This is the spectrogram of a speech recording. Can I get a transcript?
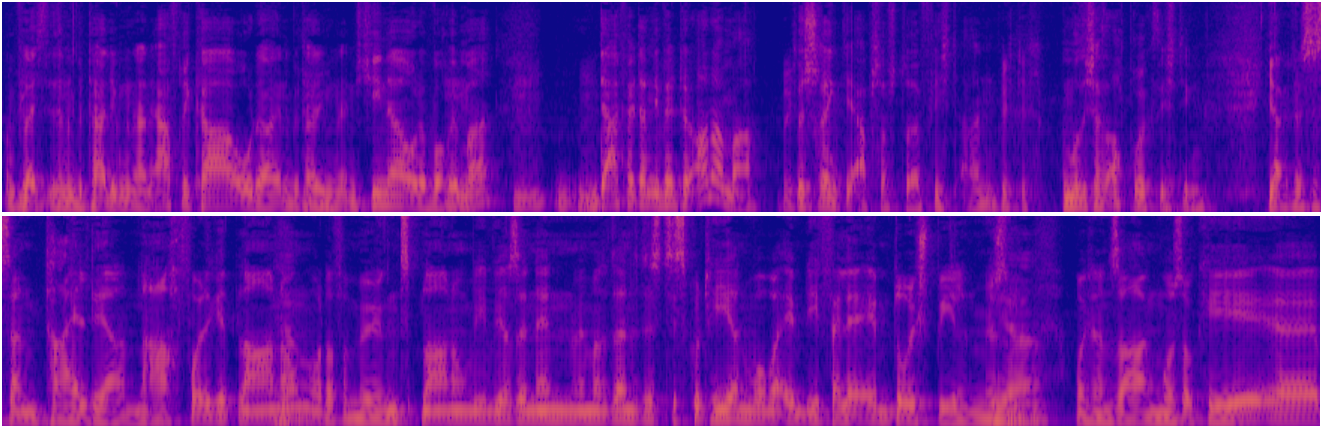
und vielleicht ist eine Beteiligung in Afrika oder eine Beteiligung in China oder wo auch immer, da fällt dann eventuell auch nochmal beschränkte Erbschaftssteuerpflicht an. Richtig. Muss ich das auch berücksichtigen? Ja, das ist dann Teil der Nachfolgeplanung Ja. oder Vermögensplanung, wie wir sie nennen, wenn wir dann das diskutieren, wo wir eben die Fälle eben durchspielen müssen. Ja. Wo ich dann sagen muss, okay, äh,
